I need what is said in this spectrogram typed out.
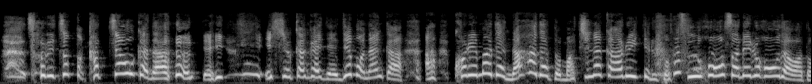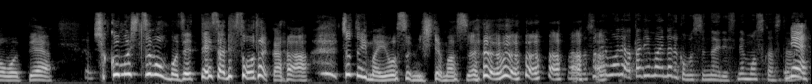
それちょっと買っちゃおうかな、なんて 一瞬考えて。でもなんか、あ、これまだ那覇だと街中歩いてると通報される方だわと思って、職務質問も絶対されそうだから、ちょっと今様子見してます。まあ、それもね、当たり前になるかもしれないですね、もしかしたら。ね、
